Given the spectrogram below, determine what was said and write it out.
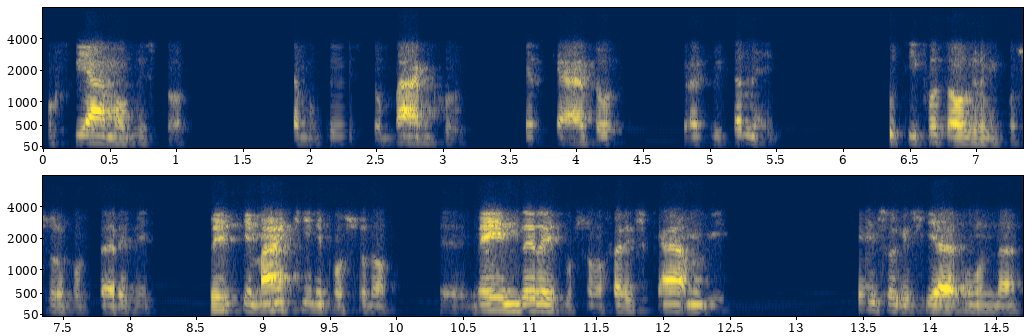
offriamo questo, diciamo, questo banco di mercato gratuitamente. Tutti i fotografi possono portare vecchie macchine, possono eh, vendere, possono fare scambi. Penso che sia un,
